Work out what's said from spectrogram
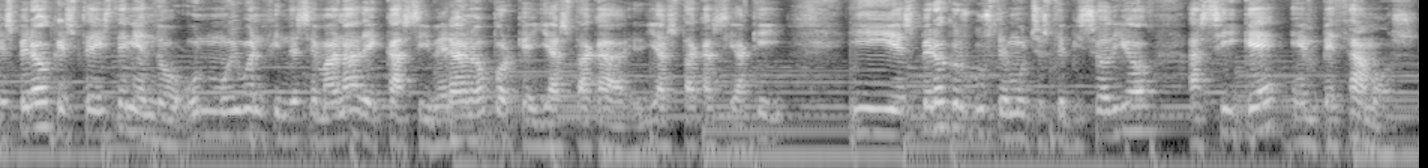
Espero que estéis teniendo un muy buen fin de semana de casi verano porque ya está, ya está casi aquí. Y espero que os guste mucho este episodio, así que empezamos.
